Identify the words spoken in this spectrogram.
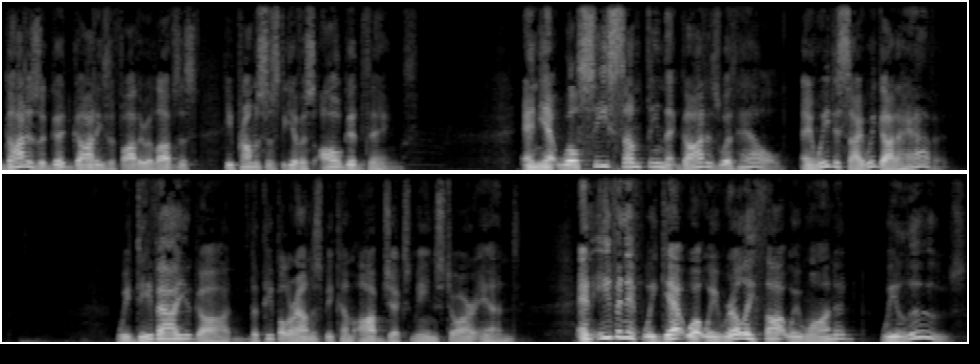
God is a good God. He's a Father who loves us. He promises to give us all good things. And yet we'll see something that God has withheld, and we decide we got to have it. We devalue God. The people around us become objects, means to our end. And even if we get what we really thought we wanted, we lose.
